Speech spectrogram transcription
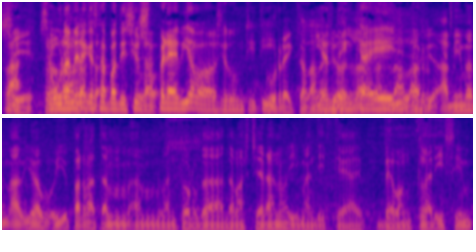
Clar, Sí, segurament la- la- aquesta petició la- és prèvia a la lesió d'un tití. Correcte, la I lesió, entenc la, que ell... la, la, per... lesió, a mi m'ha- jo he parlat amb, amb l'entorn de, de Mascherano i m'han dit que veuen claríssim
